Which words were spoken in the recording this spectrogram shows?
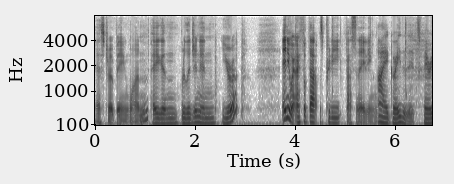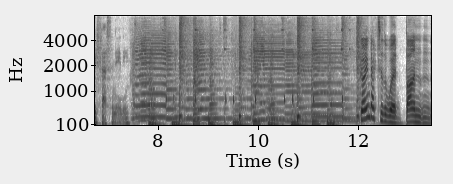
Estra being one, pagan religion in Europe. Anyway, I thought that was pretty fascinating. I agree that it's very fascinating. Going back to the word bun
